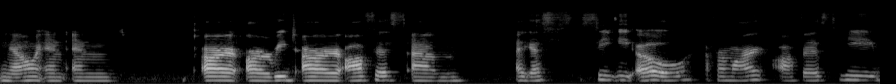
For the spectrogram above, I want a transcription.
you know and and our our reg- our office um i guess ceo from our office he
